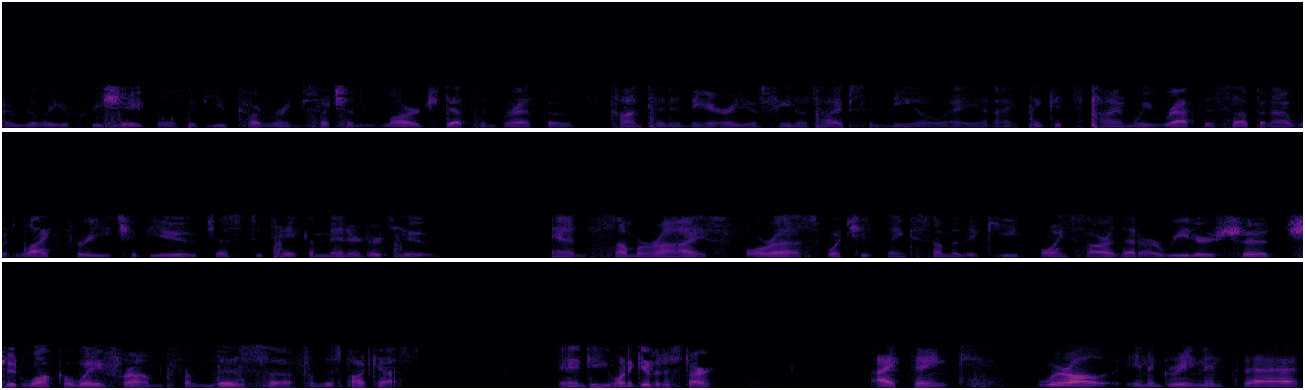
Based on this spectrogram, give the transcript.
I really appreciate both of you covering such a large depth and breadth of content in the area of phenotypes in knee OA, and I think it's time we wrap this up. And I would like for each of you just to take a minute or two and summarize for us what you think some of the key points are that our readers should should walk away from from this uh, from this podcast. Andy, you want to give it a start? I think we're all in agreement that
